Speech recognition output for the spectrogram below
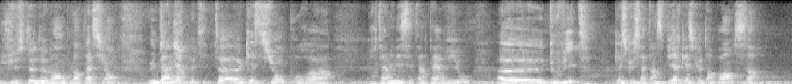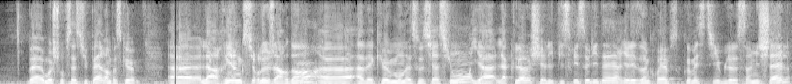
juste devant en plantation. Une dernière petite euh, question pour, euh, pour terminer cette interview. Euh, D'où vite Qu'est-ce que ça t'inspire? Qu'est-ce que t'en penses? Ben, moi je trouve ça super hein, parce que euh, là rien que sur le jardin avec mon association il y a la cloche, il y a l'épicerie solidaire, il y a les incroyables comestibles Saint-Michel,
